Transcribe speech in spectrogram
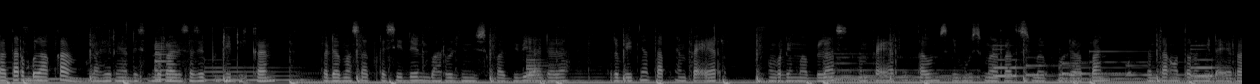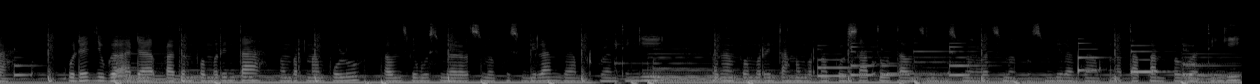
latar belakang lahirnya desentralisasi pendidikan pada masa Presiden Baharudin Yusuf Habibie adalah terbitnya TAP MPR nomor 15 MPR tahun 1998 tentang otonomi daerah. Kemudian juga ada peraturan pemerintah nomor 60 tahun 1999 tentang perguruan tinggi, peraturan pemerintah nomor 61 tahun 1999 tentang penetapan perguruan tinggi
